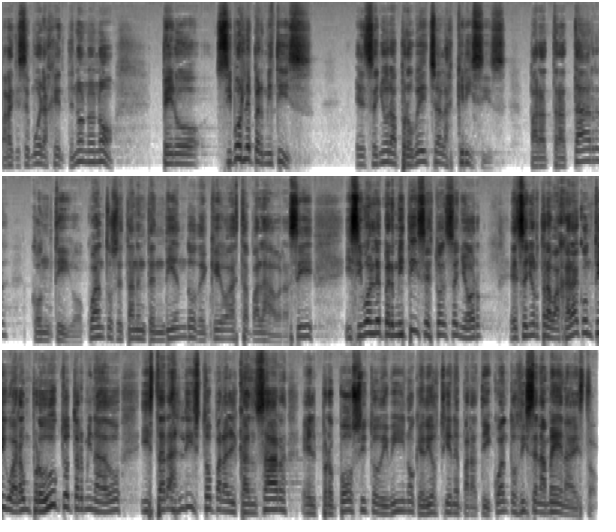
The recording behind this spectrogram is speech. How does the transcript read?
para que se muera gente. No, no, no. Pero si vos le permitís, el Señor aprovecha las crisis para tratar contigo. ¿Cuántos están entendiendo de qué va esta palabra? ¿Sí? Y si vos le permitís esto al Señor, el Señor trabajará contigo, hará un producto terminado y estarás listo para alcanzar el propósito divino que Dios tiene para ti. ¿Cuántos dicen amén a esto?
